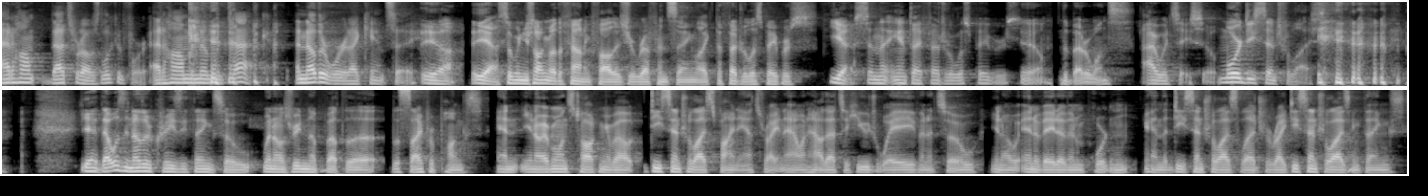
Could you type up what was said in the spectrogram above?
ad hom, that's what I was looking for. Ad hominem attack. Another word I can't say. Yeah. Yeah. So when you're talking about the founding fathers, you're referencing like the Federalist Papers. Yes, and the anti federalist papers. Yeah. The better ones. I would say so. More decentralized. Yeah, that was another crazy thing. So when I was reading up about the the cypherpunks, and you know everyone's talking about decentralized finance right now and how that's a huge wave and it's so you know innovative and important, and the decentralized ledger, right? Decentralizing things.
